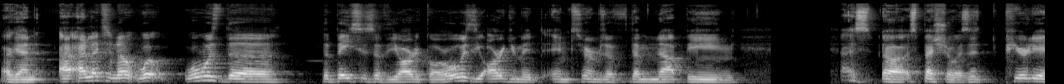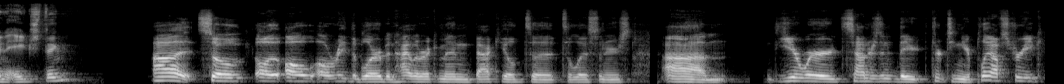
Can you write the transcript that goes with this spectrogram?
Again, I, would like to know what what was the the basis of the article, or what was the argument in terms of them not being uh, special? Is it purely an age thing? Uh, so I'll, I'll, I'll read the blurb and highly recommend Backheeled to to listeners. Um, year where Sounders in their 13 year playoff streak,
